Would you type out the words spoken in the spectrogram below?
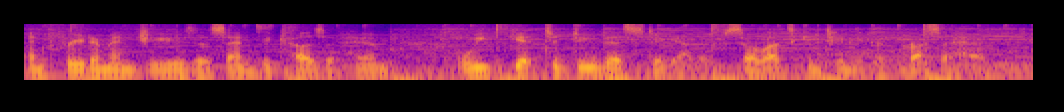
and freedom in Jesus, and because of him, we get to do this together. So let's continue to press ahead.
